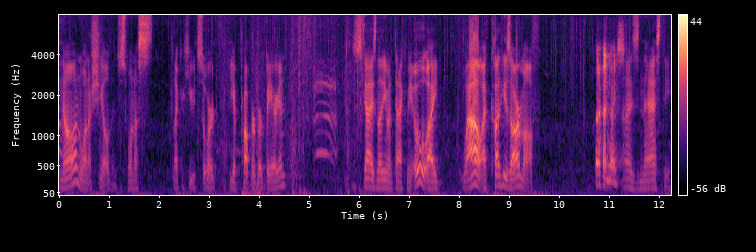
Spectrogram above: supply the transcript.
No, I don't want a shield. I just want a s like a huge sword. Be a proper barbarian. This guy's not even attacking me. Oh, I, wow, I cut his arm off. nice. That is nasty.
